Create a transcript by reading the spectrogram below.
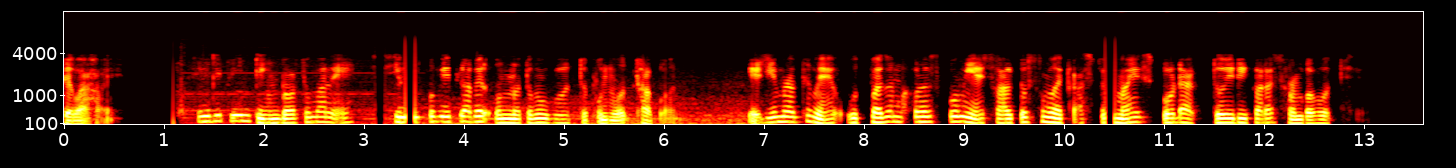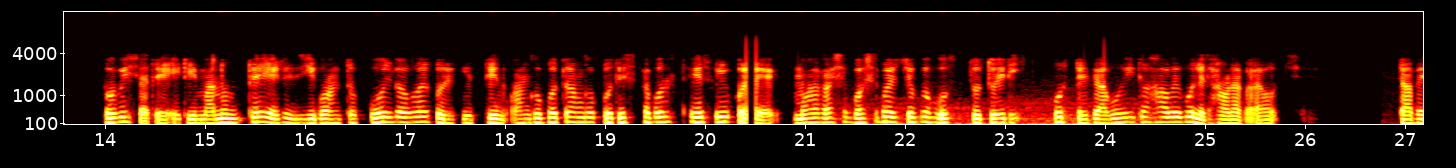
দেওয়া হয়। থ্রিডি প্রিন্টিং বর্তমানে শিল্প বিপ্লবের অন্যতম গুরুত্বপূর্ণ উদ্ভাবন। এটির মাধ্যমে উৎপাদন খরচ কমিয়ে স্বল্প সময়ে কাস্টমাইজ প্রোডাক্ট তৈরি করা সম্ভব হচ্ছে। ভবিষ্যতে এটি মানবদেহের জীবন্ত কোষ ব্যবহার করে কৃত্রিম অঙ্গ প্রত্যঙ্গ প্রতিস্থাপন থেকে শুরু করে মহাকাশে বসবাসযোগ্য বস্তু তৈরি করতে ব্যবহৃত হবে বলে ধারণা করা হচ্ছে। তবে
